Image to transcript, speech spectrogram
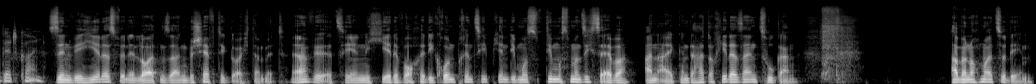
Bitcoin. sind wir hier, dass wir den Leuten sagen, beschäftigt euch damit. Ja, wir erzählen nicht jede Woche die Grundprinzipien, die muss, die muss man sich selber aneignen. Da hat auch jeder seinen Zugang. Aber nochmal zu dem.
